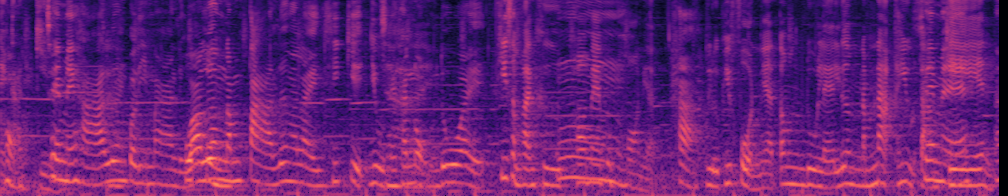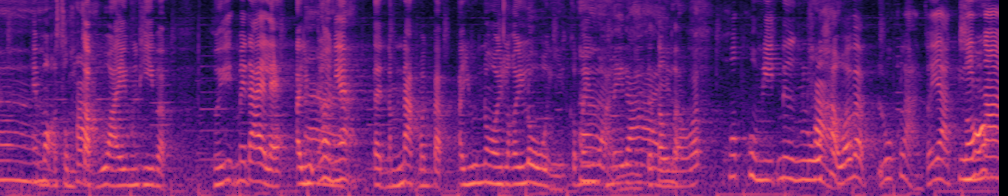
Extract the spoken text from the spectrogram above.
นของการกินใช่ไหมคะ เรื่องปริมาณหรือควบคุมว่าเรื่องน้ำตาลเรื่องอะไรที่เกี่ยวอยู่ในใช่ขนมด้วย ที่สำคัญคืออมพ่อแม่ผู้ปกครองเนี่ยค่ะหรือพี่ฝนเนี่ยต้องดูแลเรื่องน้ำหนักให้อยู่ตาใช่มไหมเกณฑ์อ่าให้เหมาะสมค่ะกับวัยบางทีแบบ เฮ้ยไม่ได้แหละอายุอ่าเท่าเนี้ยแต่น้ำหนักมันแบบอายุน้อยร้อยโลอย่างงี้ก็ไม่ไหวอ่าไม่ได้ก็ต้องแบบเราก็ควบคุมนิดนึงรู้ค่ะค่ะว่าแบบลูกหลานก็อยากกินเนอะน่ะ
